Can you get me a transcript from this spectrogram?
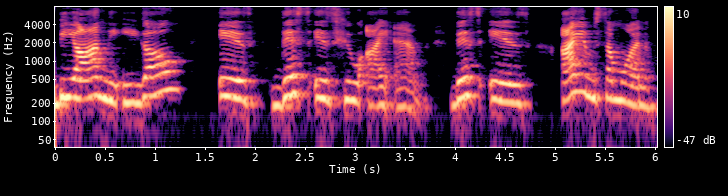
beyond the ego is this is who I am. This is, I am someone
